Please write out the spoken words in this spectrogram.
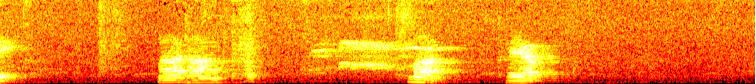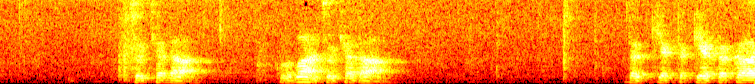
ริมาทางบ้าน แถบสุดชาดาหมู่บ้านสุดชาดาตะเกียกตะเกียกตะกาย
